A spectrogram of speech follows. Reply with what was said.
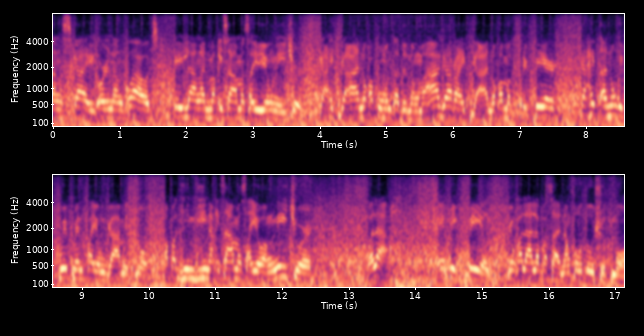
ng sky or ng clouds, kailangan makisama sa iyo yung nature. Kahit gaano ka pumunta doon ng maaga, kahit gaano ka mag-prepare, kahit anong equipment pa yung gamit mo. Kapag hindi nakisama sa iyo ang nature, wala epic fail yung kalalabasan ng photoshoot mo.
